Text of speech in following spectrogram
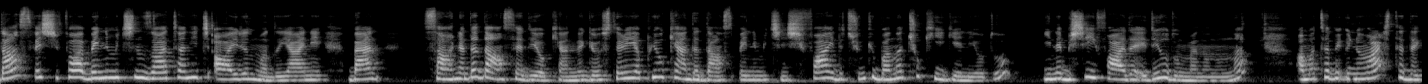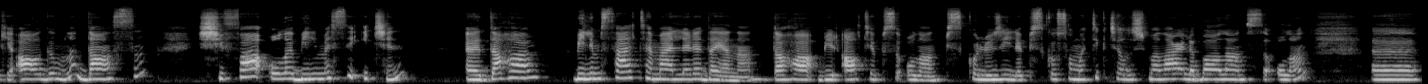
Dans ve şifa benim için zaten hiç ayrılmadı. Yani ben sahnede dans ediyorken ve gösteri yapıyorken de dans benim için şifaydı. Çünkü bana çok iyi geliyordu. Yine bir şey ifade ediyordum ben onunla. Ama tabii üniversitedeki algımla dansın şifa olabilmesi için e, daha bilimsel temellere dayanan, daha bir altyapısı olan, psikolojiyle, psikosomatik çalışmalarla bağlantısı olan e,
